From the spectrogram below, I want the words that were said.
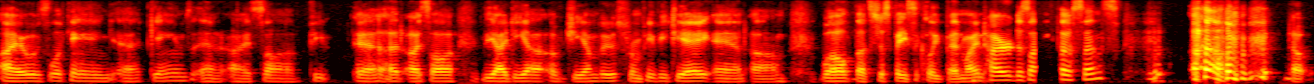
I was looking at games and I saw P- and I saw the idea of GM boost from PBTA, and um, well, that's just basically been my entire design ethos since. Um, no,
